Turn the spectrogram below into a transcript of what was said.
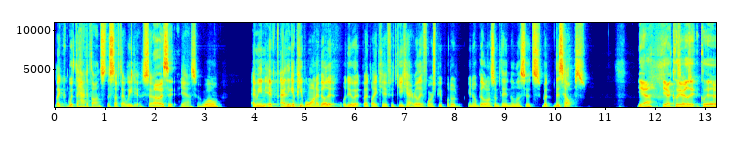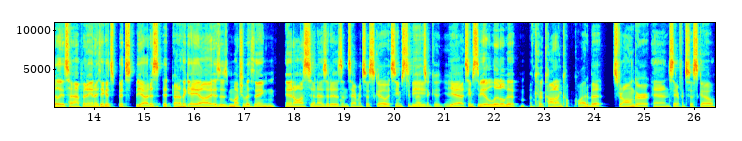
like with the hackathons, the stuff that we do. So Oh, I see. yeah, so we'll. I mean, if I think if people want to build it, we'll do it. But like, if it, you can't really force people to, you know, build on something unless it's. But this helps. Yeah, yeah. Clearly, clearly, it's happening. I think it's, it's, yeah. It is. It, I don't think AI is as much of a thing in Austin as it is in San Francisco. It seems to be. That's a good. Yeah. yeah. it seems to be a little bit caught on quite a bit stronger in San Francisco,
